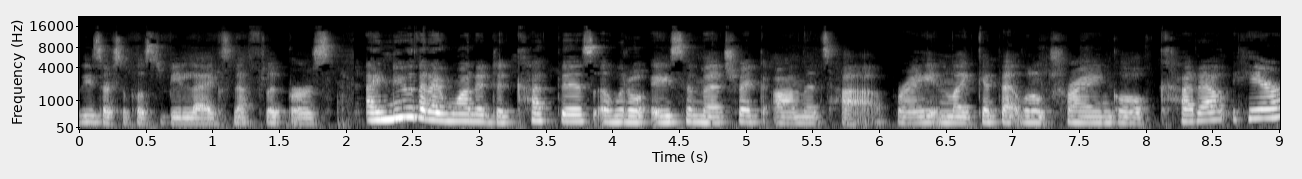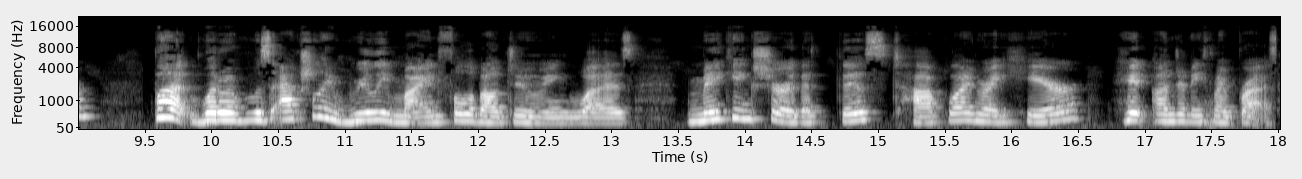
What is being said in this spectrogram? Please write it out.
These are supposed to be legs, not flippers. I knew that I wanted to cut this a little asymmetric on the top, right? And like get that little triangle cut out here. But what I was actually really mindful about doing was making sure that this top line right here hit underneath my breast.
